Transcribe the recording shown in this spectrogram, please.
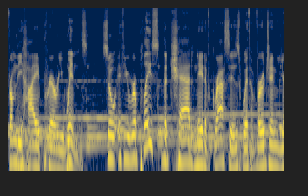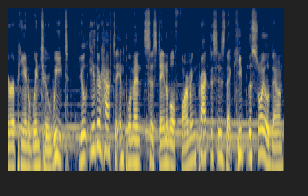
from the high prairie winds. So, if you replace the Chad native grasses with virgin European winter wheat, you'll either have to implement sustainable farming practices that keep the soil down,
